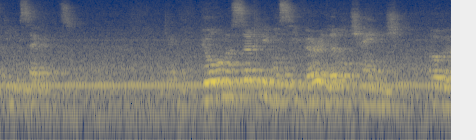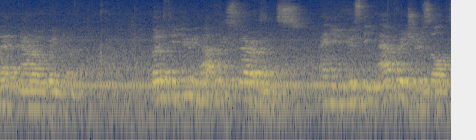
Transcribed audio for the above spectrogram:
15 seconds. You almost certainly will see very little change over that narrow window. But if you do enough experiments and you use the average result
